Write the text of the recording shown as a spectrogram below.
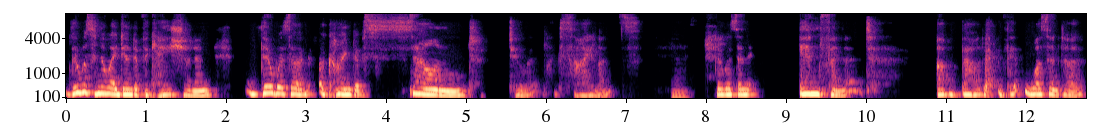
there was no identification and there was a, a kind of sound to it, like silence. Mm. There was an infinite about it that wasn't a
